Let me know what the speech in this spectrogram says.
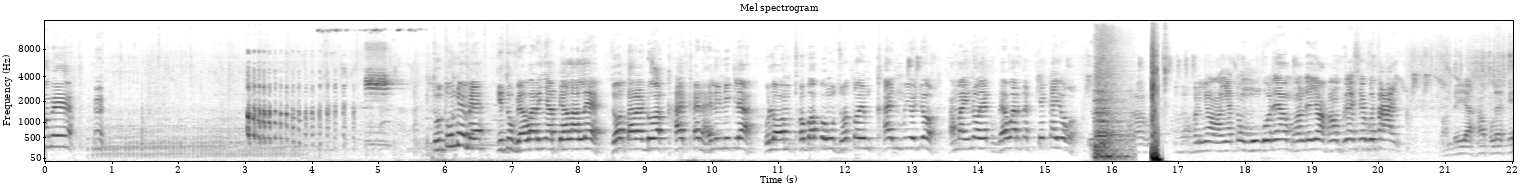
હવે. તું તું ને મેં કીધું વ્યવહાર અહીંયા પેલા લે. જો તારા ડોહા ખાઈ ખાઈને હાલી નીકળ્યા. બોલો આમ થો બાપો હું જોતો એમ ખાઈને મૂયો જો આમાં એનો એક વ્યવહાર ને ટેકાયો મોહણિયા અહીંયા તો મૂંગો રે માંડૈયા છે બધાય. પાંડૈયા સાંભળે છે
